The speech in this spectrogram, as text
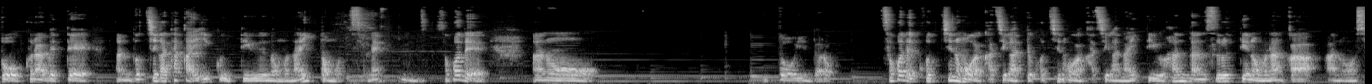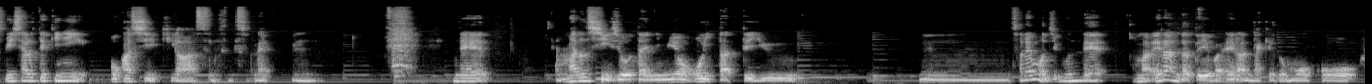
と比べて、あの、どっちが高い低いっていうのもないと思うんですよね。うん、そこで、あの、どういうんだろう。そこでこっちの方が価値があって、こっちの方が価値がないっていう判断するっていうのもなんか、あの、スピーシャル的におかしい気がするんですよね。うん。で、貧しい状態に身を置いたっていう、うん、それも自分で、まあ選んだといえば選んだけども、こう、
